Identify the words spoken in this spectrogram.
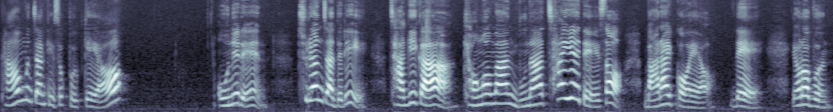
다음 문장 계속 볼게요. 오늘은 출연자들이 자기가 경험한 문화 차이에 대해서 말할 거예요. 네. 여러분,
